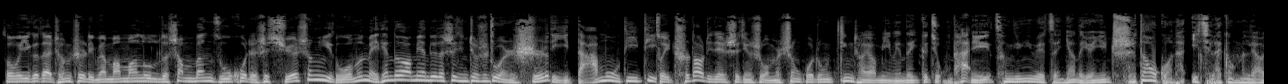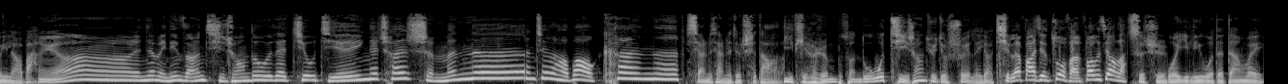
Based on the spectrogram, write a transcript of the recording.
作为一个在城市里面忙忙碌碌的上班族或者是学生一族，我们每天都要面对的事情就是准时抵达目的地。所以迟到这件事情是我们生活中经常要面临的一个窘态。你曾经因为怎样的原因迟到过呢？一起来跟我们聊一聊吧。哎呀，人家每天早上起床都会在纠结应该穿什么呢？这个好不好看呢？想着想着就迟到了。地铁上人不算多，我挤上去就睡了一觉，起来发现坐反方向了。此时我已离我的单位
